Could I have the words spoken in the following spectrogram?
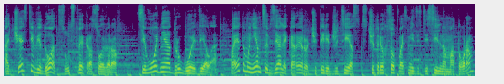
отчасти ввиду отсутствия кроссоверов. Сегодня другое дело. Поэтому немцы взяли Carrera 4 GTS с 480-сильным мотором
